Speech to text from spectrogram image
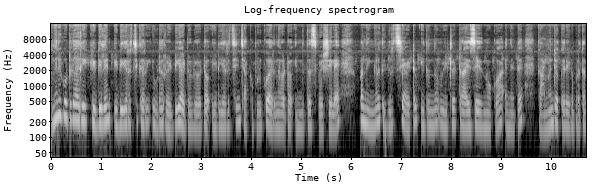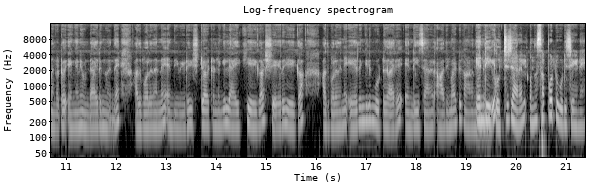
അങ്ങനെ കൂട്ടുകാരി കിടിലൻ ഇടിയിറച്ചി കറി ഇവിടെ റെഡി ആയിട്ടുണ്ട് കേട്ടോ. ഇടിയിറച്ചിയും ചക്കപ്പുഴുക്കുമായിരുന്നു കേട്ടോ ഇന്നത്തെ സ്പെഷ്യലേ അപ്പം നിങ്ങൾ തീർച്ചയായിട്ടും ഇതൊന്ന് വീട്ടിൽ ട്രൈ ചെയ്ത് നോക്കുക. എന്നിട്ട് കമന്റൊക്കെ രേഖപ്പെടുത്തണം കേട്ടോ എങ്ങനെ ഉണ്ടായിരുന്നു എന്ന്. അതുപോലെ തന്നെ എന്റെ വീഡിയോ ഇഷ്ടമായിട്ടുണ്ടെങ്കിൽ ലൈക്ക് ചെയ്യുക ഷെയർ ചെയ്യുക. അതുപോലെ തന്നെ ഏതെങ്കിലും കൂട്ടുകാരെ എന്റെ ഈ ചാനൽ ആദ്യമായിട്ട് കാണുന്ന എന്റെ ഈ കൊച്ചു ചാനൽ ഒന്ന് സപ്പോർട്ട് കൂടി ചെയ്യണേ.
